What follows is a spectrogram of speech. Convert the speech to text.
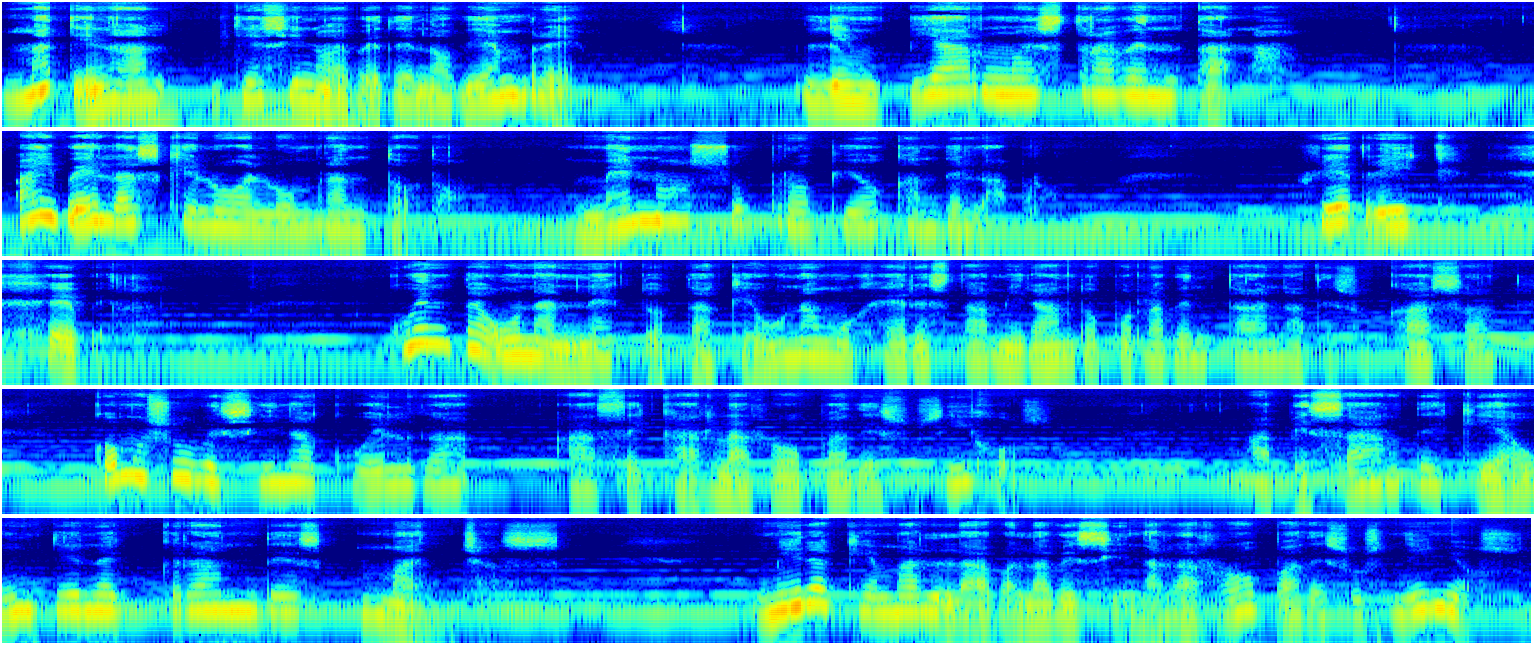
Matinal 19 de noviembre. Limpiar nuestra ventana. Hay velas que lo alumbran todo, menos su propio candelabro. Friedrich Hebel cuenta una anécdota que una mujer está mirando por la ventana de su casa como su vecina cuelga a secar la ropa de sus hijos a pesar de que aún tiene grandes manchas. Mira qué mal lava la vecina la ropa de sus niños.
